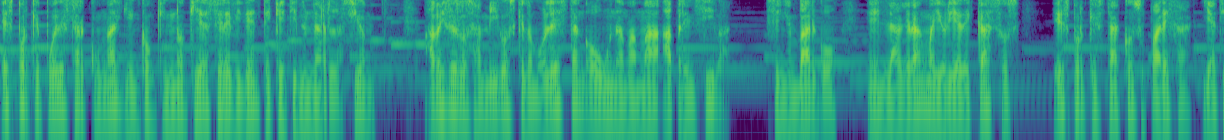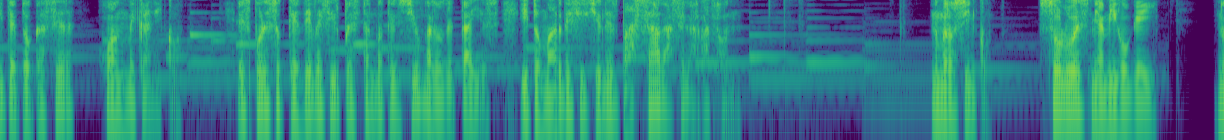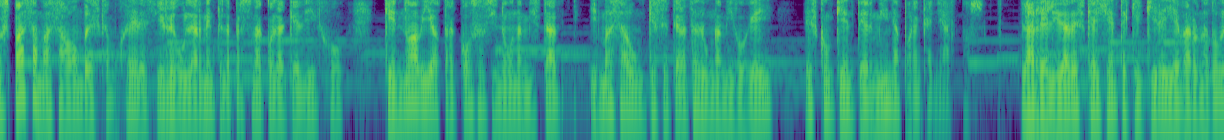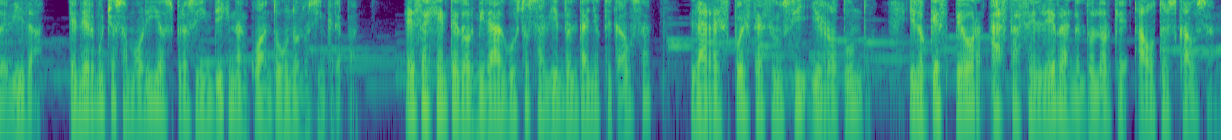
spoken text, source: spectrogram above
es porque puede estar con alguien con quien no quiere ser evidente que tiene una relación. A veces los amigos que lo molestan o una mamá aprensiva. Sin embargo, en la gran mayoría de casos es porque está con su pareja y a ti te toca ser Juan Mecánico. Es por eso que debes ir prestando atención a los detalles y tomar decisiones basadas en la razón. Número 5 solo es mi amigo gay. Nos pasa más a hombres que a mujeres y regularmente la persona con la que dijo que no había otra cosa sino una amistad y más aún que se trata de un amigo gay es con quien termina por engañarnos. La realidad es que hay gente que quiere llevar una doble vida, tener muchos amoríos pero se indignan cuando uno los increpa. ¿Esa gente dormirá a gusto sabiendo el daño que causa? La respuesta es un sí y rotundo, y lo que es peor, hasta celebran el dolor que a otros causan.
